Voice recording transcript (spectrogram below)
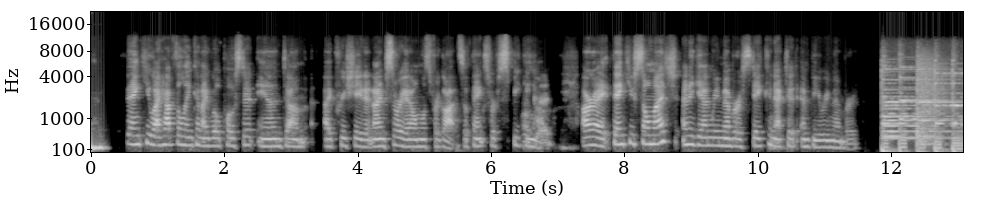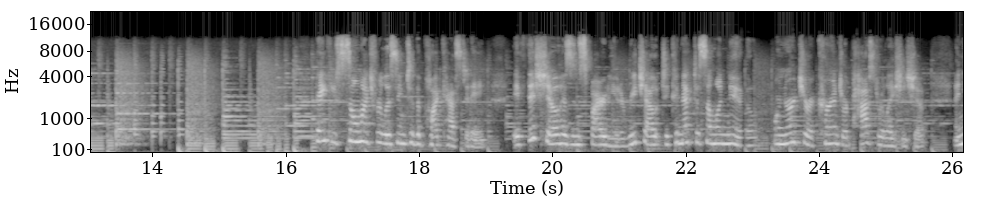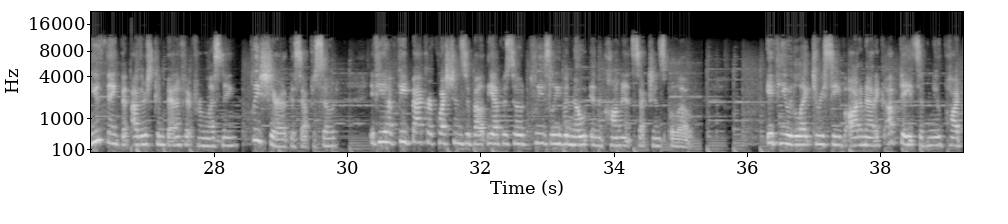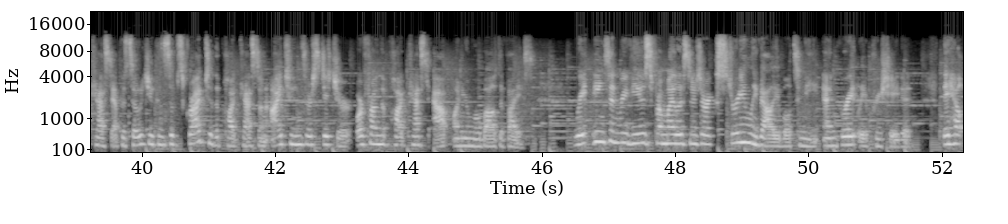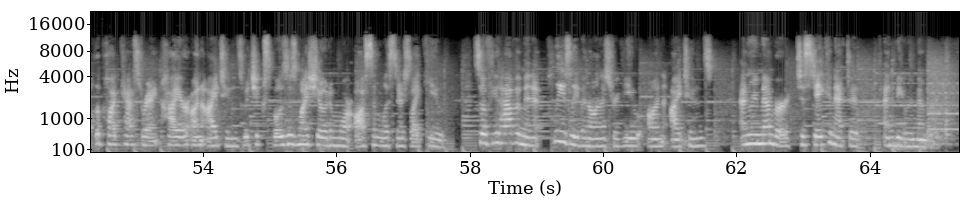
Thank you. I have the link and I will post it. And um, I appreciate it. And I'm sorry I almost forgot. So thanks for All speaking up. All right. Thank you so much. And again, remember, stay connected and be remembered. Thank you so much for listening to the podcast today. If this show has inspired you to reach out to connect to someone new or nurture a current or past relationship, and you think that others can benefit from listening, please share this episode. If you have feedback or questions about the episode, please leave a note in the comment sections below. If you would like to receive automatic updates of new podcast episodes, you can subscribe to the podcast on iTunes or Stitcher or from the podcast app on your mobile device. Ratings and reviews from my listeners are extremely valuable to me and greatly appreciated. They help the podcast rank higher on iTunes, which exposes my show to more awesome listeners like you. So if you have a minute, please leave an honest review on iTunes. And remember to stay connected and be remembered.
